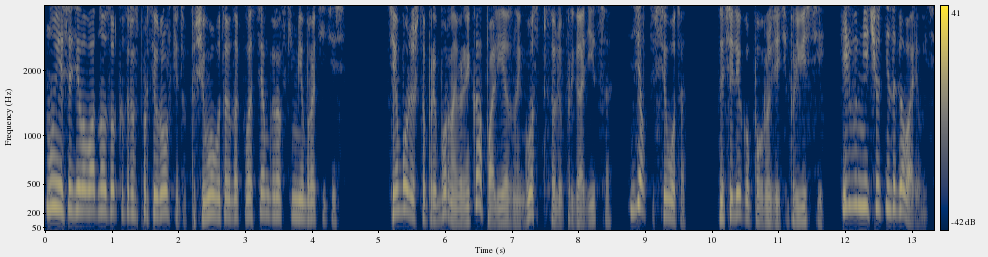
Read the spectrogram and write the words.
Ну, если дело в одной только транспортировке, то почему вы тогда к властям городским не обратитесь? Тем более, что прибор наверняка полезный, госпиталю пригодится. Дело-то всего-то на телегу погрузить и привезти. Или вы мне что-то не договариваете?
